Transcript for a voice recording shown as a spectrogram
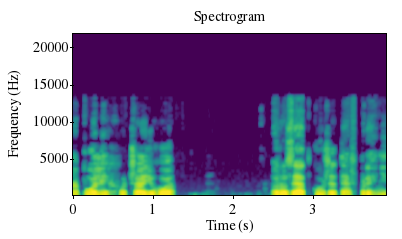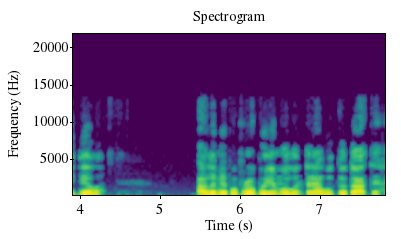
на полі, хоча його розетку вже теж пригнітило. Але ми попробуємо лонтрелу додати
